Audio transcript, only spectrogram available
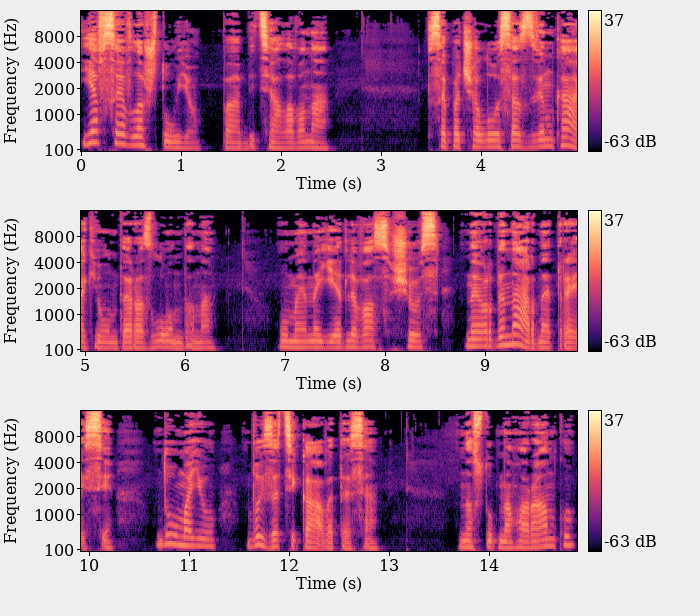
Я все влаштую, пообіцяла вона. Все почалося з дзвінка Гюнтера з Лондона. У мене є для вас щось неординарне, Тресі. Думаю, ви зацікавитеся. Наступного ранку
